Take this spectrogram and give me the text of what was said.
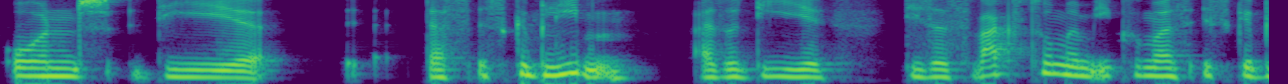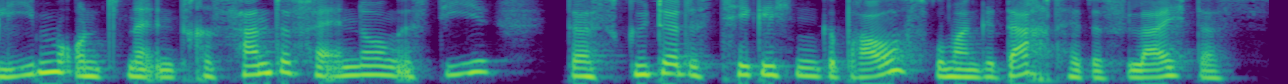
Und die, das ist geblieben. Also die, dieses Wachstum im E-Commerce ist geblieben und eine interessante Veränderung ist die, dass Güter des täglichen Gebrauchs, wo man gedacht hätte vielleicht, dass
